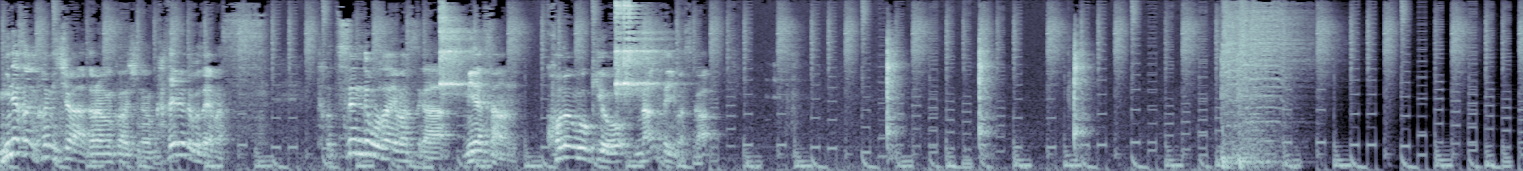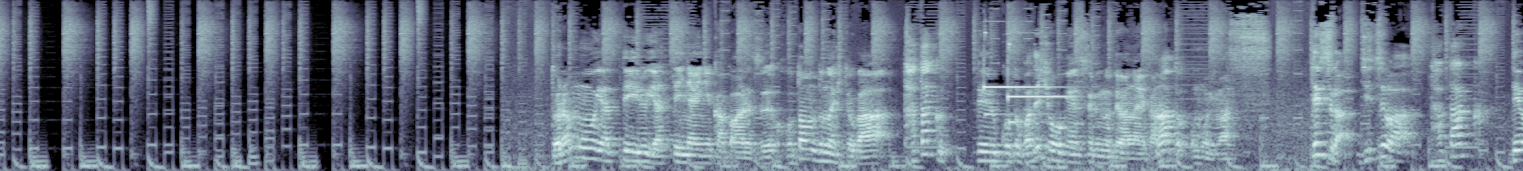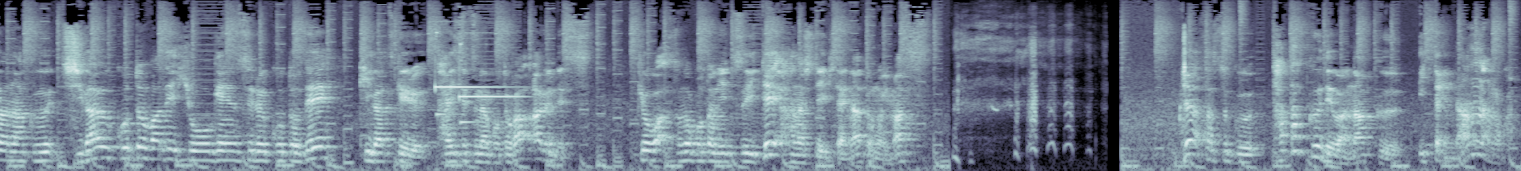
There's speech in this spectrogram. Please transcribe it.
皆さんこんにちは。ドラム講師の片色でございます。突然でございますが皆さんこの動きを何と言いますか？ドラムをやっているやっていないにかかわらずほとんどの人が叩くっていう言葉で表現するのではないかなと思います。ですが実は叩くではなく違う言葉で表現することで気がつける大切なことがあるんです。今日はそのことについて話していきたいなと思います。じゃあ早速叩くではなく一体何なのか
